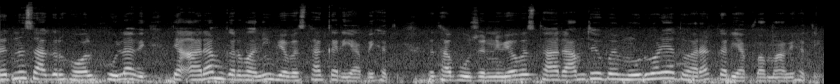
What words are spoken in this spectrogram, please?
રત્નસાગર હોલ ખોલાવી ત્યાં આરામ કરવાની વ્યવસ્થા કરી આપી હતી તથા ભોજનની વ્યવસ્થા રામદેવભાઈ મોઢવાડિયા દ્વારા કરી આપવામાં આવી હતી.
